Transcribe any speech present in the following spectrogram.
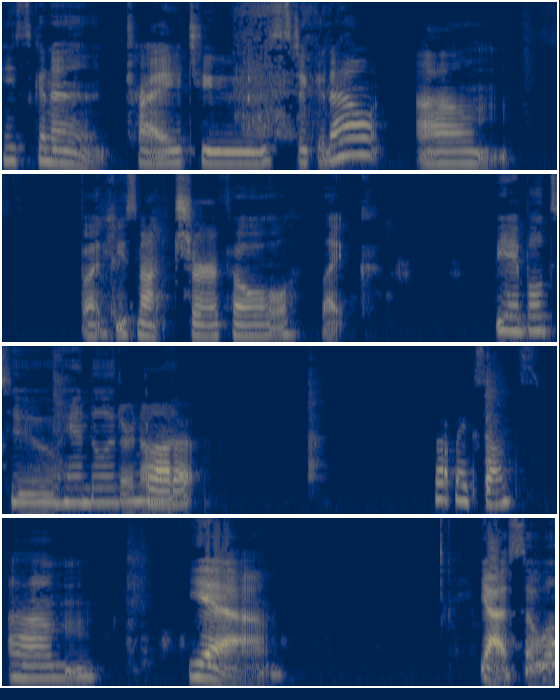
He's gonna try to stick it out, um, but he's not sure if he'll like be able to handle it or not. Got it. That makes sense. Um, yeah. Yeah, so we'll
